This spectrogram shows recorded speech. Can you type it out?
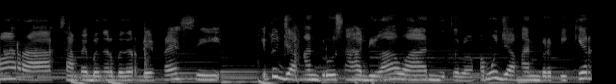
marah sampai benar-benar depresi itu jangan berusaha dilawan gitu loh kamu jangan berpikir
